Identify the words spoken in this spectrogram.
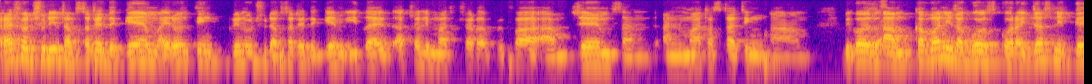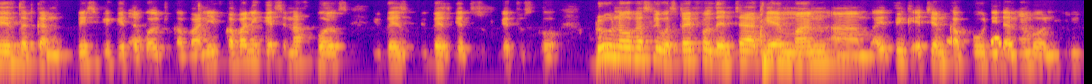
Rashford shouldn't have started the game. I don't think Greenwood should have started the game either. I'd actually much rather prefer um, James and and Mata starting um, because um, Cavani is a goal scorer. You just need guys that can basically get the ball to Cavani. If Cavani gets enough balls, you guys you guys get to, get to score. Bruno obviously was stifled the entire game, man. Um, I think Etienne Capoue did a number on him.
